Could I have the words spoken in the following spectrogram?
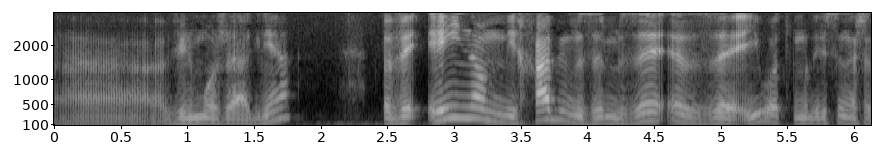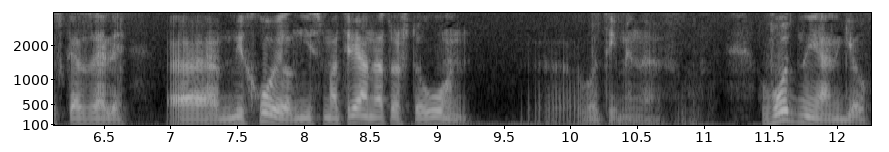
вельможа огня, в эйном михабим земзе И вот мудрецы наши сказали, Михоил, несмотря на то, что он, вот именно, водный ангел,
